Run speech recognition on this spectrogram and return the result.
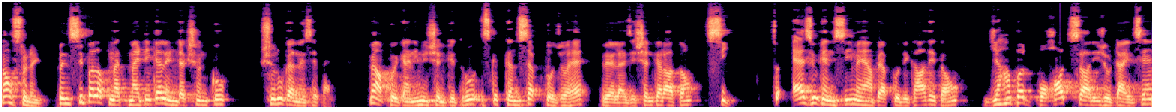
Now student, principle of mathematical induction को शुरू करने से पहले, मैं आपको एक एनिमेशन के थ्रू इसके कंसेप्ट को जो है रियलाइजेशन कराता हूँ see so as you can see मैं यहाँ पे आपको दिखा देता हूँ, यहाँ पर बहुत सारी जो टाइल्स हैं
